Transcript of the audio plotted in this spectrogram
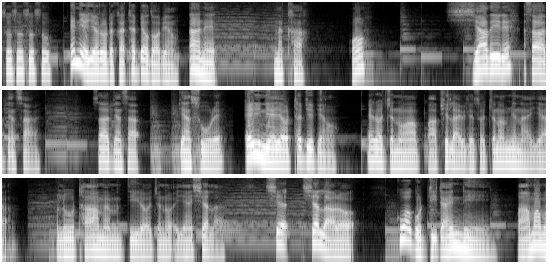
ဆိုဆိုဆိုဆိုအဲ့နေရာရောက်တော့တစ်ခါထပ်ပြောက်သွားပြန်အဲ့နဲ့နှစ်ခါဩရသေးတယ်အစကပြန်စတယ်အစကပြန်စပြန်ဆိုတယ်အဲ့ဒီနေရာရောက်ထပ်ပြပြန်အောင်အဲ့တော့ကျွန်တော်ကဘာဖြစ်လာပြီလဲဆိုတော့ကျွန်တော်မျက်နှာရဘလို့ထားမှမသိတော့ကျွန်တော်အရန်ရှက်လာရှက်ရှက်လာတော့ကိုယ့်အကိုဒီတိုင်းနေ ဘာမှမ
